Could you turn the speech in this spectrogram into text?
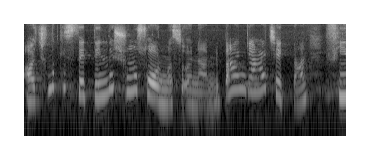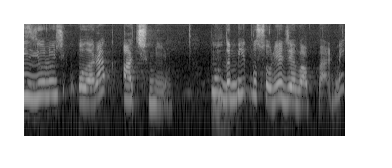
açlık hissettiğinde şunu sorması önemli. Ben gerçekten fizyolojik olarak aç mıyım? Burada bir bu soruya cevap vermek.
